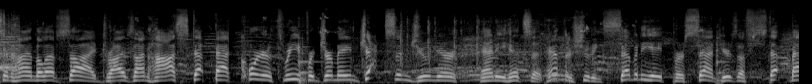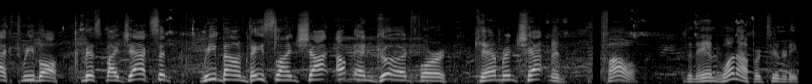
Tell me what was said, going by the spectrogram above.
Jackson high on the left side. Drives on Haas. Step back corner three for Jermaine Jackson Jr. And he hits it. Panthers shooting 78%. Here's a step back three ball missed by Jackson. Rebound baseline shot up and good for Kameron Chatman. Foul. It was an and one opportunity.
